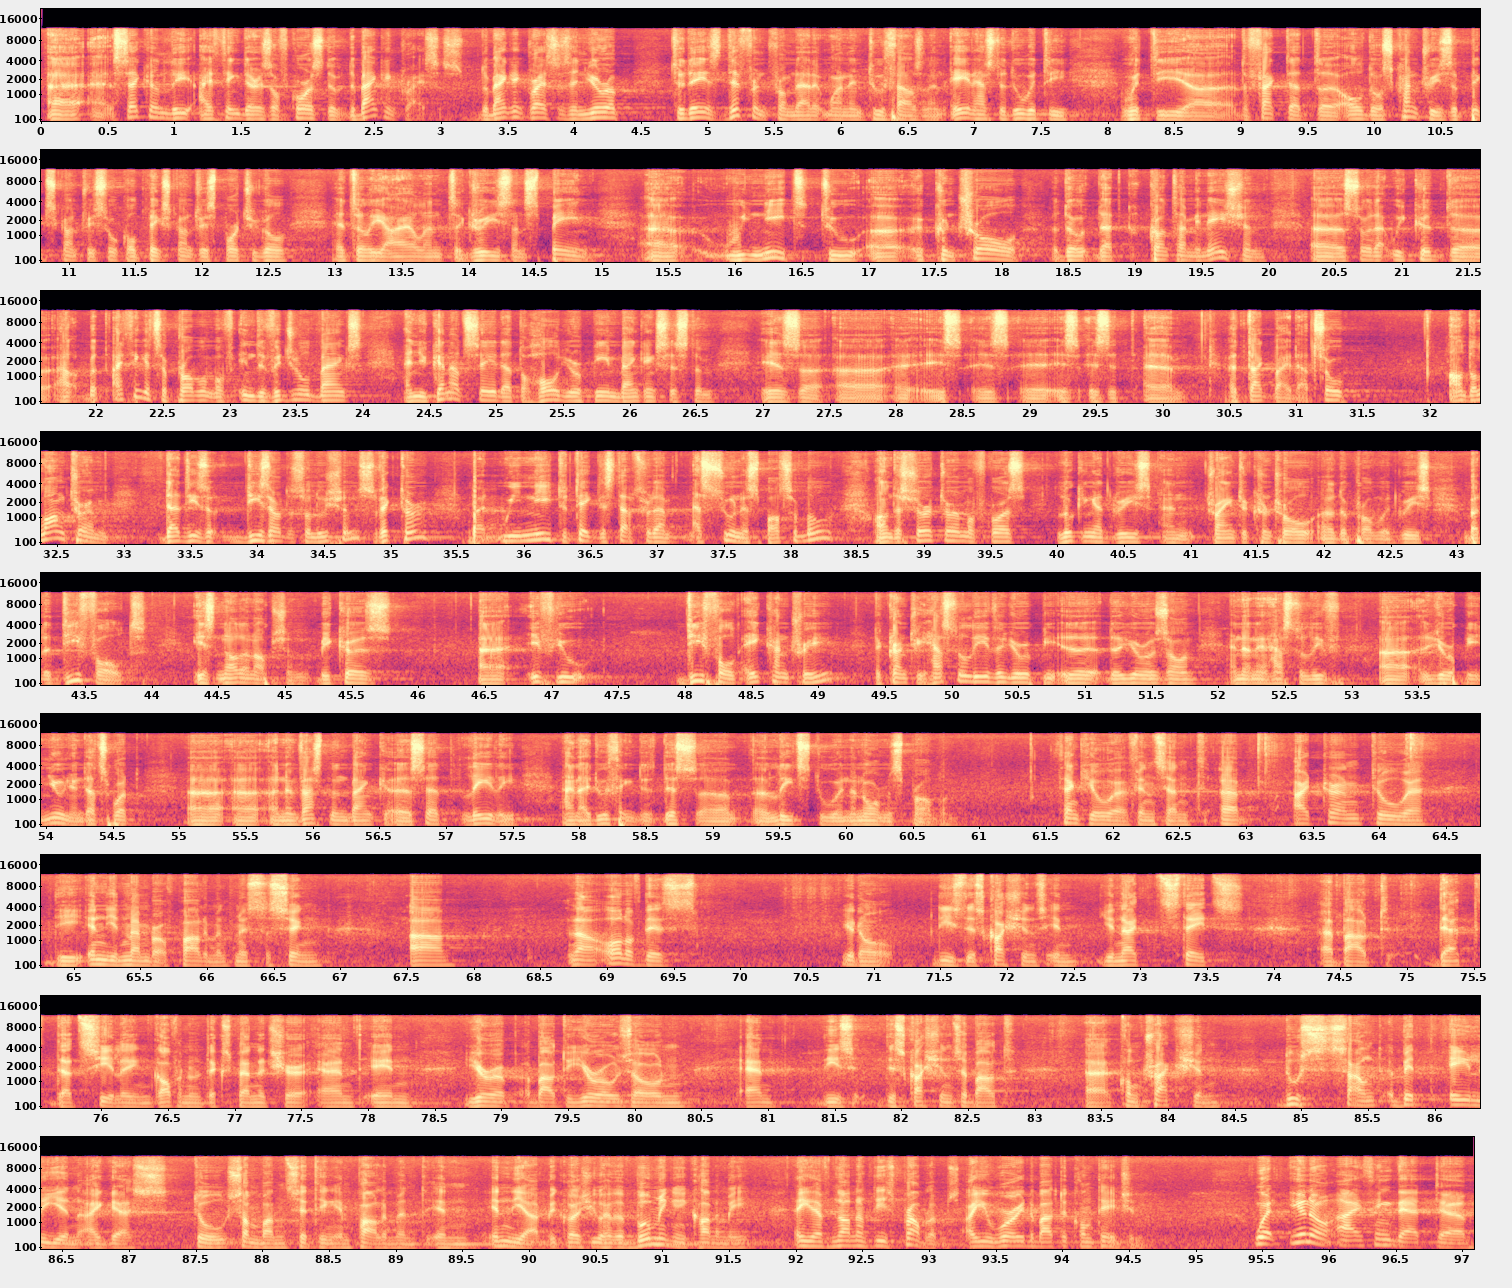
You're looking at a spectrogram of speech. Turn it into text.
Uh, uh, secondly, I think there is, of course, the, the banking crisis. The banking crisis in Europe today is different from that one in 2008. It has to do with the, with the, uh, the fact that uh, all those countries, the PIGS countries, so-called PIGS countries, Portugal, Italy, Ireland, uh, Greece and Spain, uh, we need to uh, control the, that contamination uh, so that we could, help. but I think it's a problem of individual banks and you cannot say that the whole European banking system is, is, is, is, is um, attacked by that. So on the long term, that these are, these are the solutions, Victor, but we need to take the steps for them as soon as possible. On the short term, of course, looking at Greece and trying to control uh, the problem with Greece. But a default is not an option because uh, if you default a country, the country has to leave the, Europe, uh, the Eurozone and then it has to leave uh, the European Union. That's what uh, uh, an investment bank said lately, and I do think that this leads to an enormous problem. Thank you, uh, Vincent. Uh, I turn to uh, the Indian Member of Parliament, Mr. Singh. Uh, now, all of this, you know, these discussions in United States about debt, debt ceiling, government expenditure, and in Europe about the Eurozone, and these discussions about uh, contraction do sound a bit alien, I guess, to someone sitting in parliament in India because you have a booming economy and you have none of these problems. Are you worried about the contagion? Well, you know, I think that uh,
